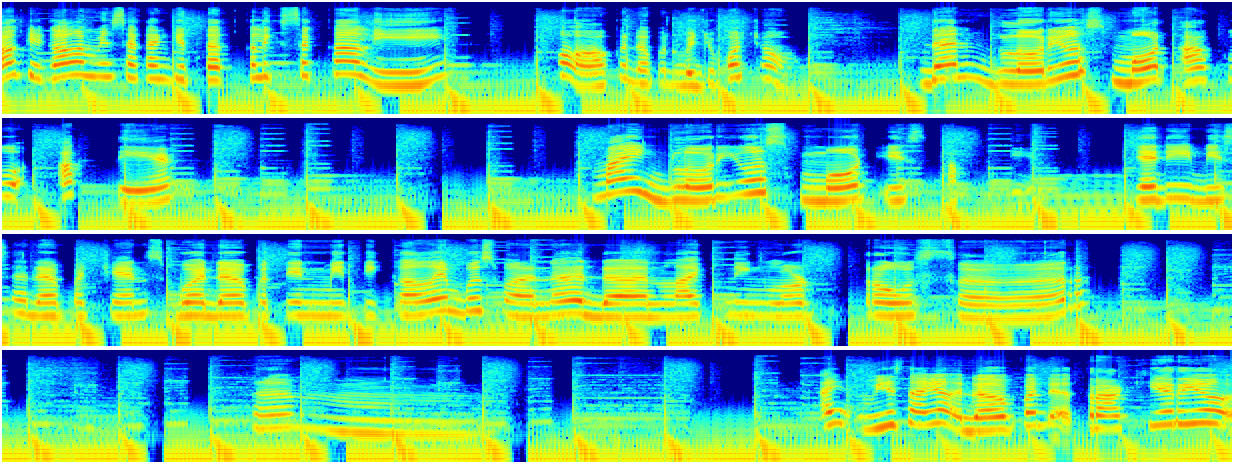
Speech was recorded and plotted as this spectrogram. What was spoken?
Oke, kalau misalkan kita klik sekali, oh aku dapat baju pocong. Dan glorious mode aku aktif. My glorious mode is active. Jadi bisa dapat chance buat dapetin mythical Lembus Wana dan Lightning Lord Trouser. Hmm. Ayo bisa yuk dapat ya terakhir yuk,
